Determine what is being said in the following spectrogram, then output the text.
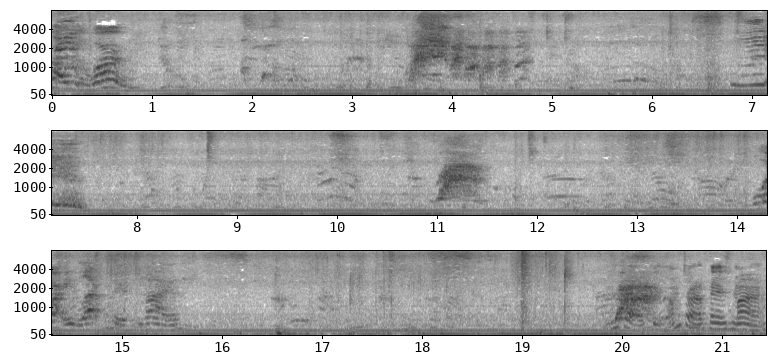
The word? Mm. Boy, I ate a lot compared to mine. I'm trying, to, I'm trying to finish mine.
